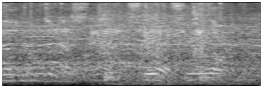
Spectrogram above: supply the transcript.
れを取っちゃったして。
